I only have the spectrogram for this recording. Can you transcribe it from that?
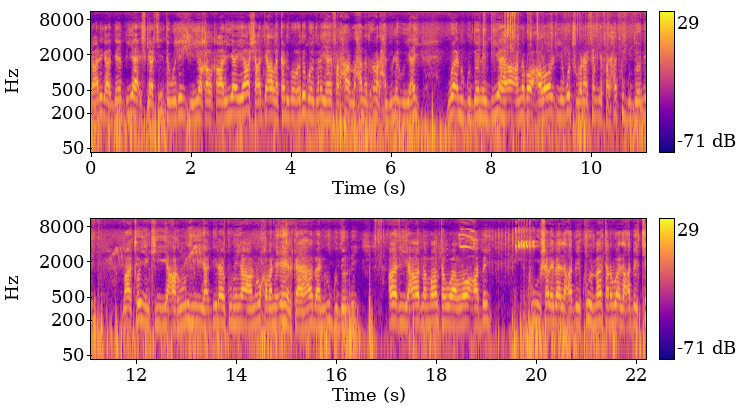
gaariga dee biyaha isgaadhsiinta waday iyo qalqaaliyayaasha haddii alla ka dhigo odagooduna yahay farxaan maxamed cumar xandulle uu yahay. Waanu guddoonay biyaha annagoo calool iyo weji wanaagsan iyo farxad ku guddoonay maatooyinkii iyo caruurihii haddii ilaahay ku runya aanu u qabanay ehelka ahaa baanu u guddoonay. Aada iyo aadna maanta waa loo cabay kuwii shalay baa la cabay kuwii maantana waa la cabay tii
